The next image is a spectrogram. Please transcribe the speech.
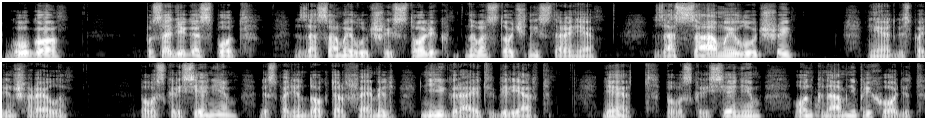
— Гуго, посади господ за самый лучший столик на восточной стороне. За самый лучший. — Нет, господин Шрелла. По воскресеньям господин доктор Фемель не играет в бильярд. Нет, по воскресеньям он к нам не приходит.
